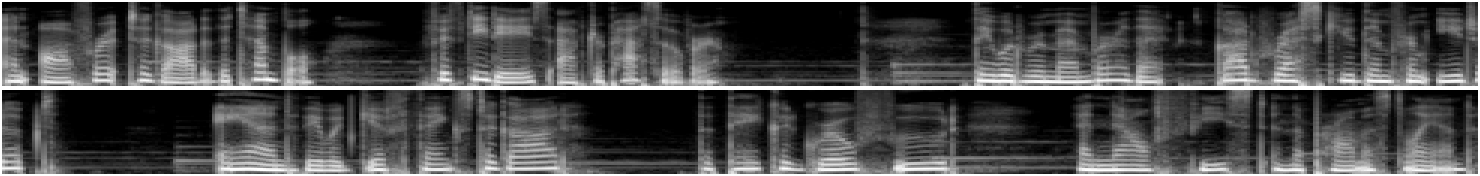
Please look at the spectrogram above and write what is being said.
and offer it to God at the temple 50 days after Passover. They would remember that God rescued them from Egypt, and they would give thanks to God that they could grow food and now feast in the promised land.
